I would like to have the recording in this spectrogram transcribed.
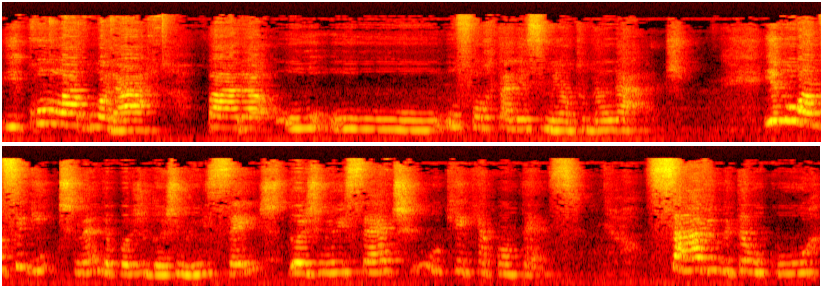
e colaborar para o, o, o fortalecimento da ANGAD. E no ano seguinte, né, depois de 2006, 2007, o que, que acontece? Sávio Bittencourt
